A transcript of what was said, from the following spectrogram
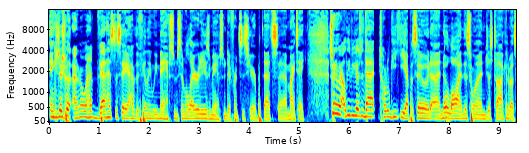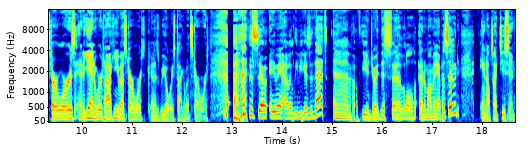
In conjunction with, I don't know what Ben has to say. I have the feeling we may have some similarities, we may have some differences here, but that's uh, my take. So anyway, I'll leave you guys with that total geeky episode. Uh, no law in this one, just talking about Star Wars. And again, we're talking about Star Wars because we always talk about Star Wars. so anyway, I will leave you guys with that. Um, hopefully you enjoyed this uh, little Edamame episode, and I'll talk to you soon.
